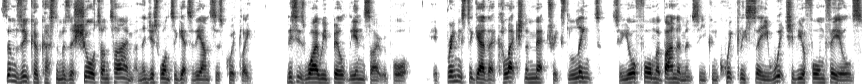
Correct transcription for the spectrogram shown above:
Some Zuko customers are short on time and they just want to get to the answers quickly. This is why we built the Insight Report. It brings together a collection of metrics linked to your form abandonment so you can quickly see which of your form fields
